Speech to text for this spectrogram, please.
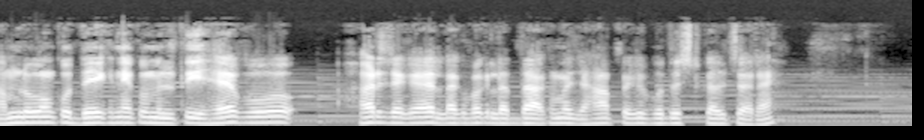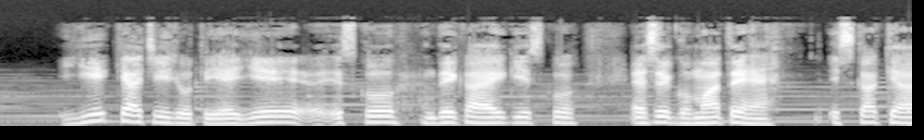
हम लोगों को देखने को मिलती है वो हर जगह लगभग लद्दाख में जहाँ पे भी बुद्धिस्ट कल्चर है ये क्या चीज़ होती है? ये इसको देखा है कि इसको ऐसे घुमाते हैं इसका क्या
